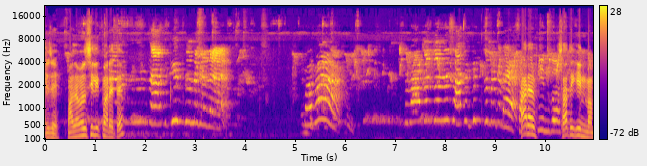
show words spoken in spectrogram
এই যে মাঝে মাঝে সিলিক মারে তে। আরে সাথে কিনবাম।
